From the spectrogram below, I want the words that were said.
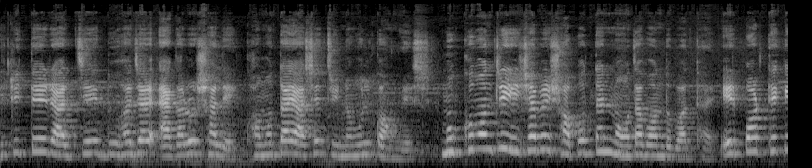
নেতৃত্বে রাজ্যে দু হাজার এগারো সালে ক্ষমতায় আসে তৃণমূল কংগ্রেস। মুখ্যমন্ত্রী হিসাবে শপথ নেন মমতা বন্দ্যোপাধ্যায়। এরপর থেকে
